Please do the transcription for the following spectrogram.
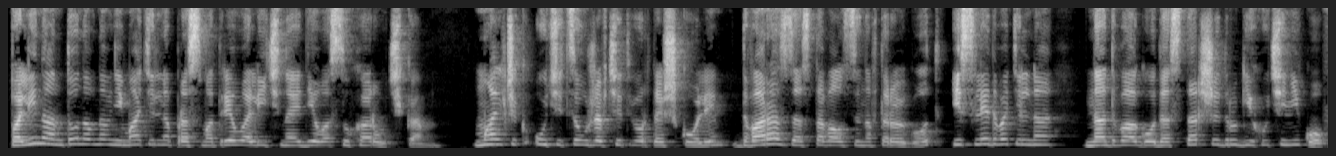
Полина Антоновна внимательно просмотрела личное дело Сухоручка. Мальчик учится уже в четвертой школе, два раза оставался на второй год и, следовательно, на два года старше других учеников.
